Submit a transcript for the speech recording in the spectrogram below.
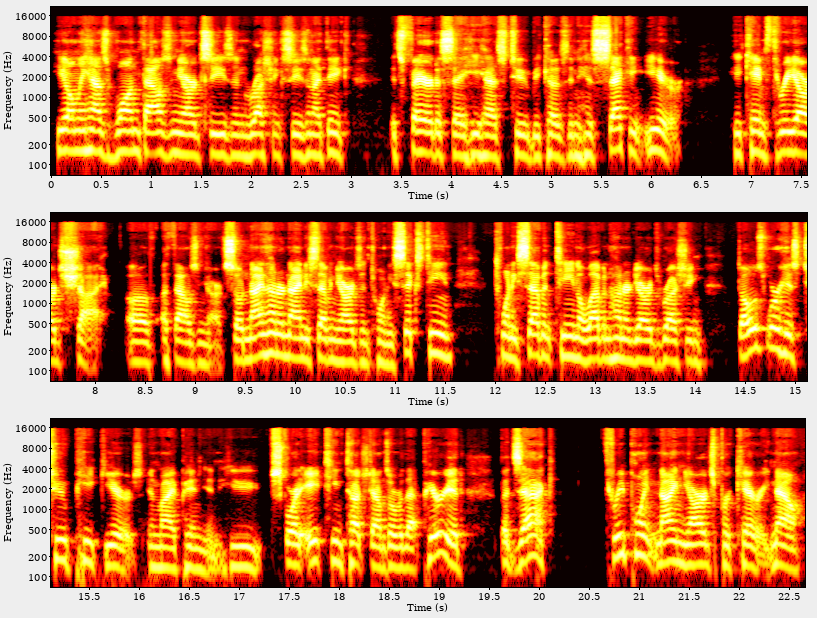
he only has 1,000 yard season, rushing season, I think it's fair to say he has two because in his second year, he came three yards shy of 1,000 yards. So 997 yards in 2016, 2017, 1,100 yards rushing, those were his two peak years, in my opinion. He scored 18 touchdowns over that period. But Zach, 3.9 yards per carry. Now,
